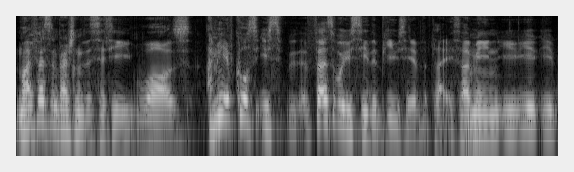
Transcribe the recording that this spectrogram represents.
My first impression of the city was, I mean, of course, you, first of all, you see the beauty of the place. I mean, you, you, you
